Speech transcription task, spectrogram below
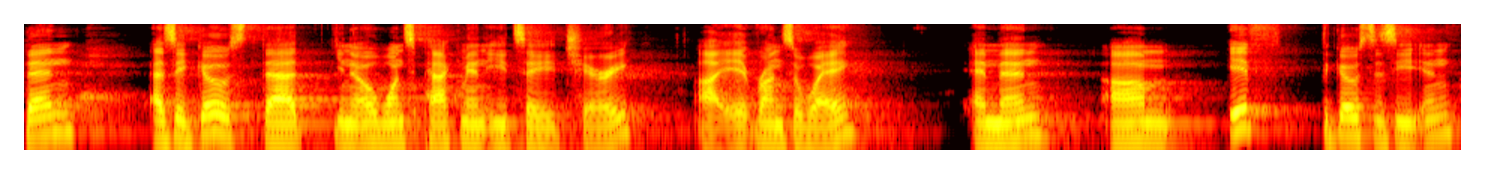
Then, as a ghost that, you know, once Pac-Man eats a cherry, uh, it runs away. And then um, if the ghost is eaten,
